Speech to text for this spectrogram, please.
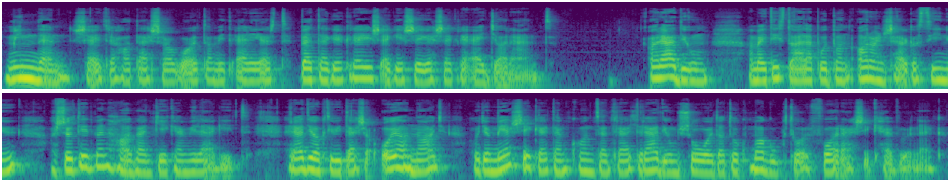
Minden sejtre hatással volt, amit elért betegekre és egészségesekre egyaránt. A rádium, amely tiszta állapotban aranysárga színű, a sötétben halványkéken világít. Radioaktivitása olyan nagy, hogy a mérsékelten koncentrált rádium sóoldatok maguktól forrásig hevülnek.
